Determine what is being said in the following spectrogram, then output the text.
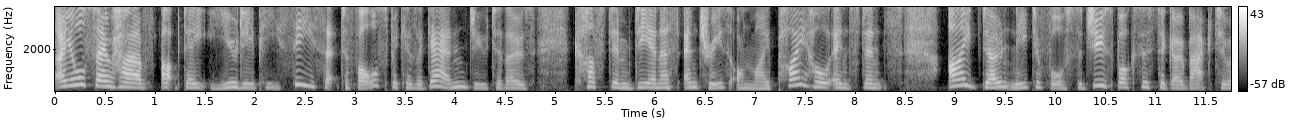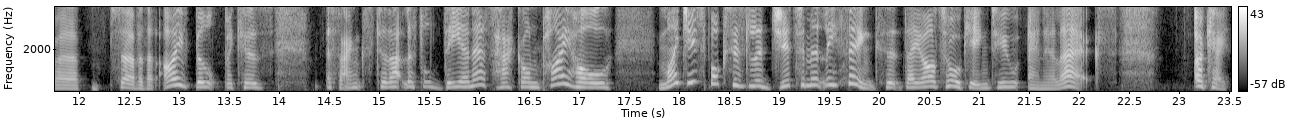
I also have update UDPC set to false because, again, due to those custom DNS entries on my Pi-hole instance, I don't need to force the juice boxes to go back to a server that I've built because, thanks to that little DNS hack on Pi-hole, my juice boxes legitimately think that they are talking to EnelX. Okay,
